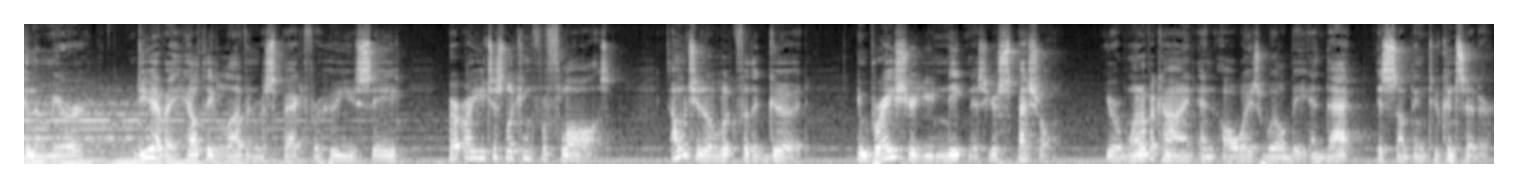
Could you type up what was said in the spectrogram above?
in the mirror. Do you have a healthy love and respect for who you see, or are you just looking for flaws? I want you to look for the good. Embrace your uniqueness. You're special. You're one of a kind and always will be, and that is something to consider.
